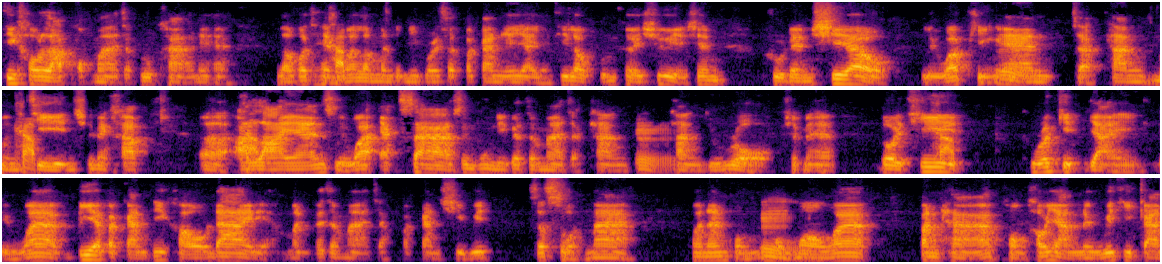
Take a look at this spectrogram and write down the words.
ที่เขารับออกมาจากลูกค้าเนี่ยฮะเราก็จะเห็นว่าเรามันจะมีบริษัทประกันใหญ่ๆ อย่างที่เราคุ้นเคยชื่อ อย่างเช่น Prudential หรือว่าผิงแอนจากทางเมืองจีนใช่ไหมครับเอ่อ Alliance หรือว่า AXA ซึ่งพวกนี้ก็จะมาจากทางทางยุโรปใช่ไหมฮะโดยที่ธุรกิจใหญ่หรือว่าเบี้ยประกันที่เขาได้เนี่ยมันก็จะมาจากประกันชีวิตซะส่วนมาก เพราะนั้นผมผมมองว่า ปัญหาของเขาอย่างหนึ่งวิธีการ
